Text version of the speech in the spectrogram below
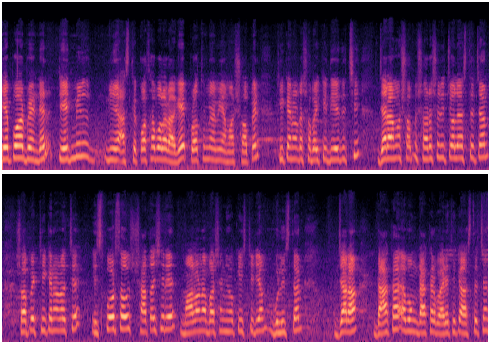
কেপর ব্র্যান্ডের ট্রেডমিল নিয়ে আজকে কথা বলার আগে প্রথমে আমি আমার শপের ঠিকানাটা সবাইকে দিয়ে দিচ্ছি। যারা আমার শপে সরাসরি চলে আসতে চান শপের ঠিকানাটা হচ্ছে স্পোর্টস হাউস সাতাশের মালানা বাসানি হকি স্টেডিয়াম গুলিস্তান। যারা ঢাকা এবং ঢাকার বাইরে থেকে আসতে চান,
